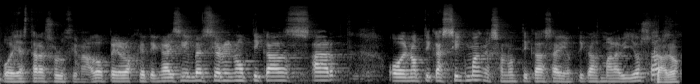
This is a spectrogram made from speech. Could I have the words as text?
pues ya estará solucionado. Pero los que tengáis inversión en ópticas ART o en ópticas Sigma, que son ópticas, hay ópticas maravillosas, Claro.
